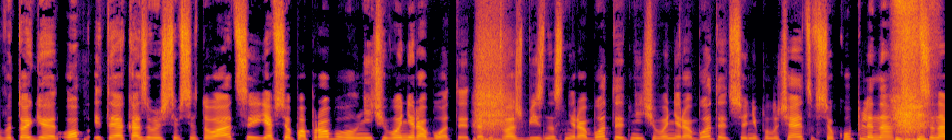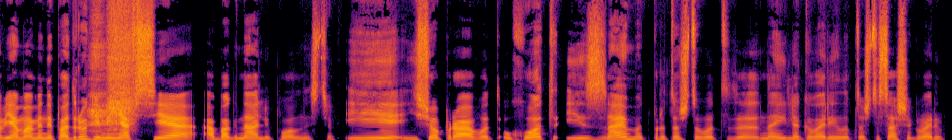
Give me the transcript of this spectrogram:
в итоге оп, и ты оказываешься в ситуации, я все попробовал, ничего не работает. Этот ваш бизнес не работает, ничего не работает, все не получается, все куплено. Сыновья маминой подруги меня все обогнали полностью. И еще про вот уход из найма, про то, что вот э, Наиля говорила, то, что Саша говорил.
